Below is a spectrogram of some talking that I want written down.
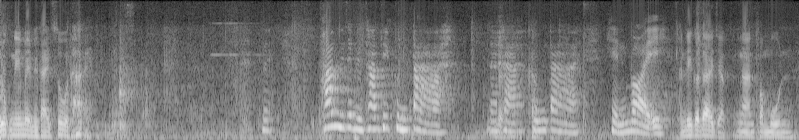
ยุคนี้ไม่มีใครสู้ได้ ภาพนี้จะเป็นภาพที่คุ้นตานะคะครับคุ้นตาเห็นบ่อย อันนี้ก็ได้จากงานประมูลค่ะ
